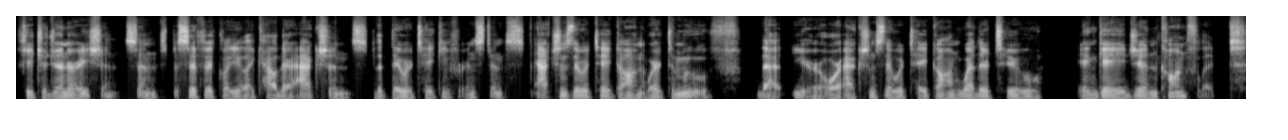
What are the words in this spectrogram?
future generations and specifically like how their actions that they were taking, for instance, actions they would take on where to move that year, or actions they would take on whether to engage in conflict,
